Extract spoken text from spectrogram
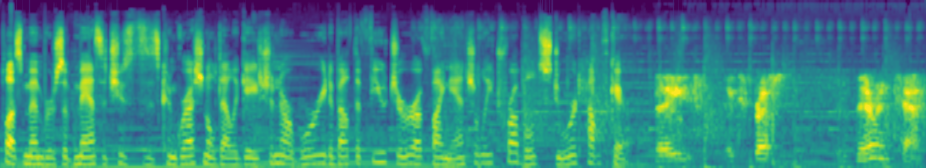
Plus, members of Massachusetts' congressional delegation are worried about the future of financially troubled Steward Healthcare. They expressed their intent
